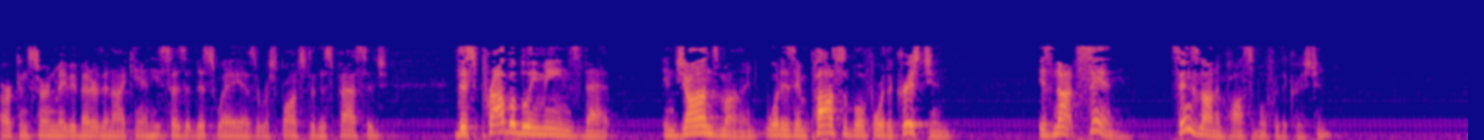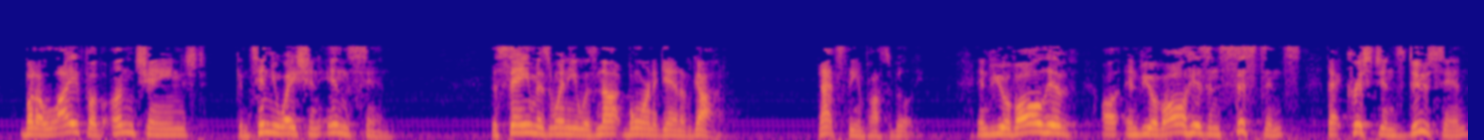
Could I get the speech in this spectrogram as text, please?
our concern maybe better than I can. He says it this way as a response to this passage. This probably means that, in John's mind, what is impossible for the Christian is not sin. Sin's not impossible for the Christian. But a life of unchanged continuation in sin. The same as when he was not born again of God. That's the impossibility. In view of all his, uh, in view of all his insistence that Christians do sin,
